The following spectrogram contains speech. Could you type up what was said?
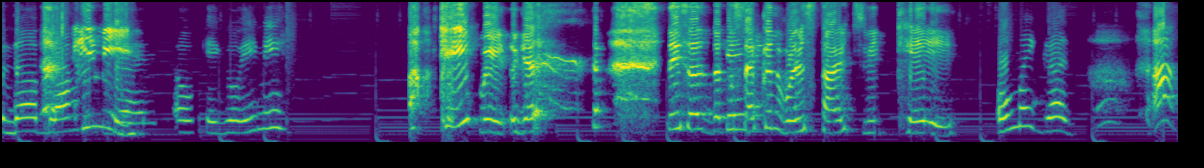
the blank Amy. bride. Okay, go, Amy. Okay, Wait, again. they said that the second word starts with K. Oh my god. Ah,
